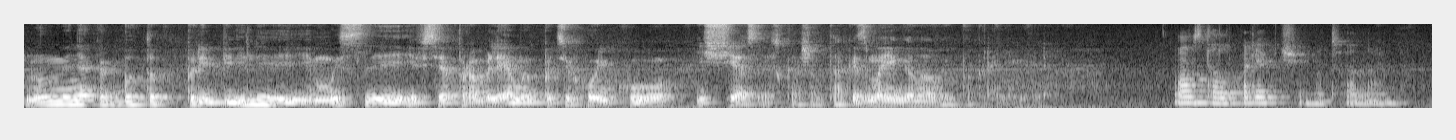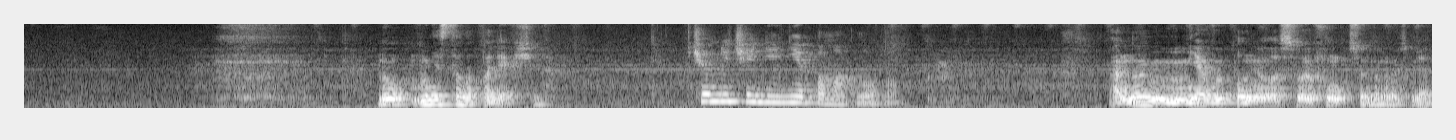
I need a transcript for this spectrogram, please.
Ну, меня как будто прибили, и мысли, и все проблемы потихоньку исчезли, скажем так, из моей головы, по крайней мере. Вам стало полегче эмоционально? Ну, мне стало полегче. В чем лечение не помогло вам? Оно не выполнило свою функцию, на мой взгляд.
